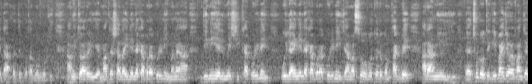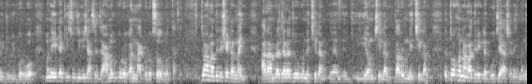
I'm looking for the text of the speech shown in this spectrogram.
এটা আপনাদের কথা বলব কি? আমি তো আর ওই মাদ্রাসা লাইনে লেখাপড়া করি মানে আহ, দিনী এলমে শিক্ষা করি নাই ওই লাইনে লেখাপড়া করি নাই যে আমার সহবত এরকম থাকবে, আর আমি ওই ছোটো থেকে পায়জামা, পাঞ্জাবি, টুপি পরবো। মানে এটা কিছু জিনিস আছে যে আমল করুক আর না করুক, সহবত থাকে। তো আমাদের সেটা নাই। আর আমরা যারা যৌবনে ছিলাম ইয়ং ছিলাম, তারুণ্যে ছিলাম, তখন আমাদের এগুলো বুঝে আসে নাই। মানে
